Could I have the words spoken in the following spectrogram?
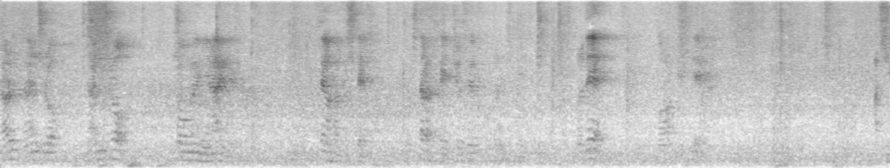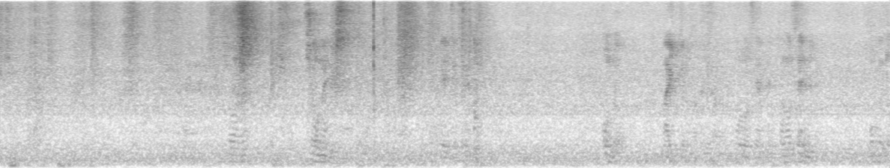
なる何しろ何しろ正面にないで線を外してそしたら正中線それで回っていって足打ち正面正面に正中線今度まあ一挙の形がこの線でこの線に僕と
